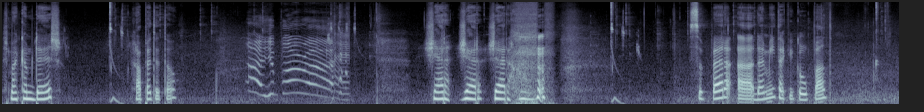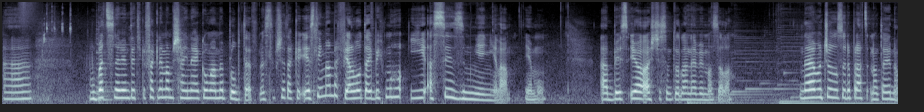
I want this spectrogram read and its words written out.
Šma kam jdeš? Chápete to? Žer, žer, žer. Super, a dám jí taky koupat. A vůbec nevím, teď fakt nemám šajné, jakou máme ploutev. Myslím, že taky, jestli máme fialovou, tak bych mu ji asi změnila jemu. Aby, jo, a ještě jsem tohle nevymazala. Ne, on zase do práce, no to je jedno.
